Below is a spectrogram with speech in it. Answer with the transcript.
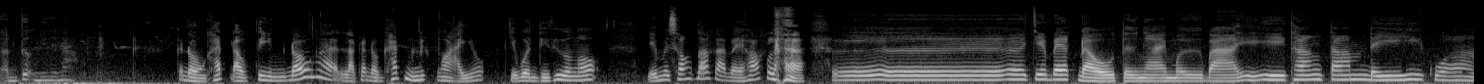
ấn tượng như thế nào? Cái đoàn khách đầu tiên đón là cái đoàn khách nước ngoài đó chị Quỳnh Thị Thương đó chị mới sáng tót ra bài hát là ừ, chế bắt đầu từ ngày 17 tháng 8 đi qua.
